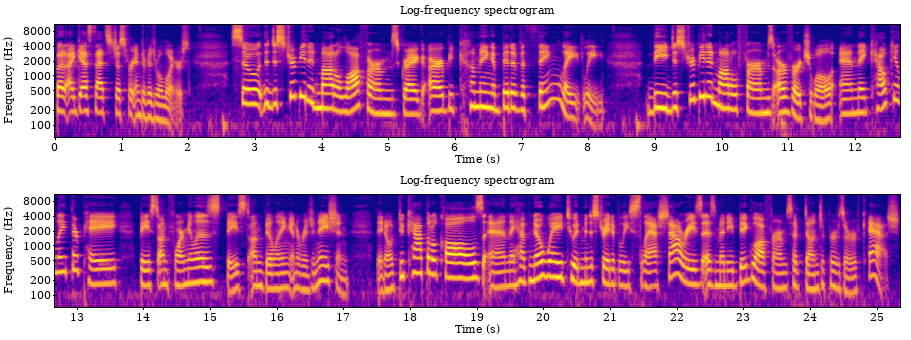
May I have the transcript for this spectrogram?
but I guess that's just for individual lawyers. So the distributed model law firms, Greg, are becoming a bit of a thing lately. The distributed model firms are virtual and they calculate their pay based on formulas based on billing and origination. They don't do capital calls and they have no way to administratively slash salaries as many big law firms have done to preserve cash.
